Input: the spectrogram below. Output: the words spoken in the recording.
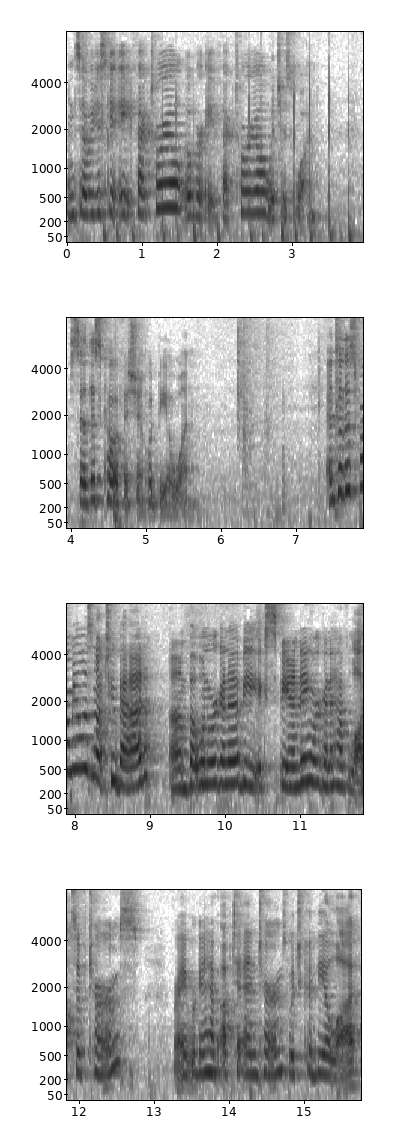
And so we just get 8 factorial over 8 factorial, which is 1. So this coefficient would be a 1. And so this formula is not too bad, um, but when we're going to be expanding, we're going to have lots of terms, right? We're going to have up to n terms, which could be a lot.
